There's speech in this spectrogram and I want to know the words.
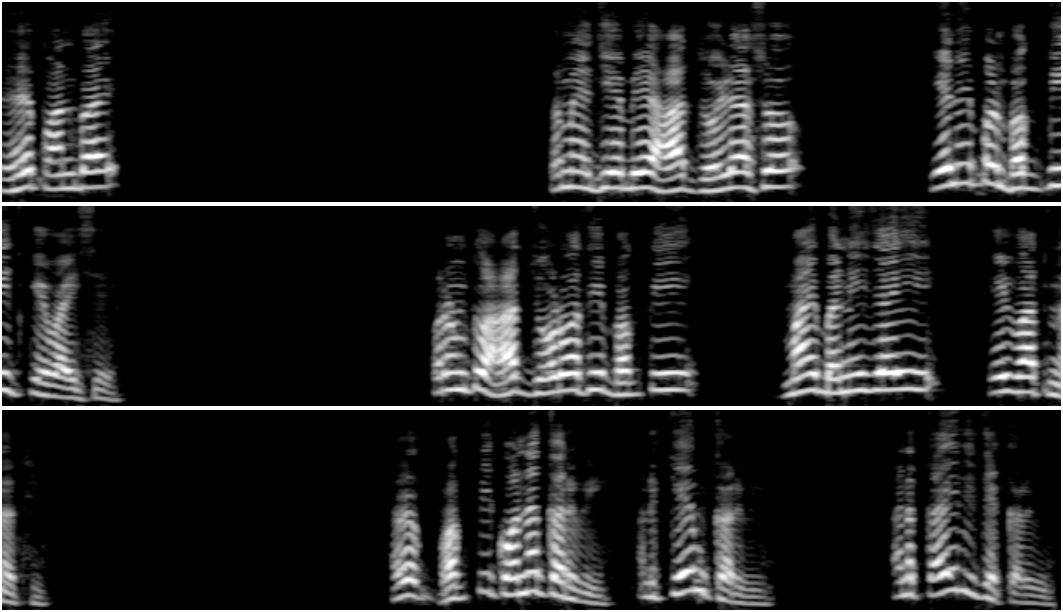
કે, હે પાનભાઈ તમે જે બે હાથ જોડ્યા છો, એને પણ ભક્તિ જ કહેવાય છે. પરંતુ હાથ જોડવાથી ભક્તિ માય બની જાય એવી વાત નથી. હવે ભક્તિ કોને કરવી અને કેમ કરવી અને કઈ રીતે કરવી?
